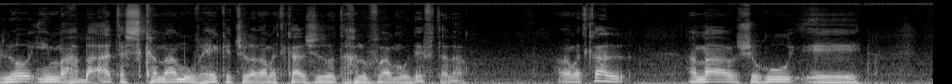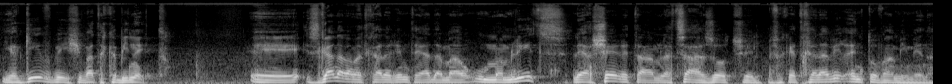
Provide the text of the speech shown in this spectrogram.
לא עם הבעת הסכמה מובהקת של הרמטכ"ל שזאת החלופה המועדפת עליו. הרמטכ"ל אמר שהוא יגיב בישיבת הקבינט. אה, סגן הרמטכ"ל הרים את היד, אמר, הוא ממליץ לאשר את ההמלצה הזאת של מפקד חיל האוויר, אין טובה ממנה.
